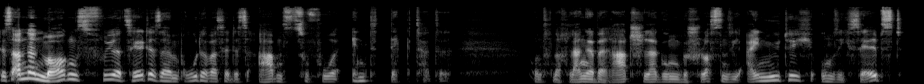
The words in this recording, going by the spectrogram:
Des andern Morgens früh erzählte seinem Bruder, was er des Abends zuvor entdeckt hatte. Und nach langer Beratschlagung beschlossen sie einmütig, um sich selbst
